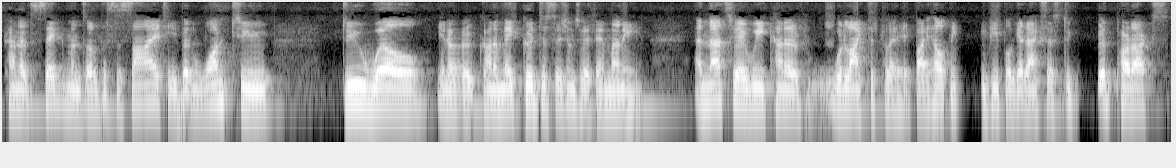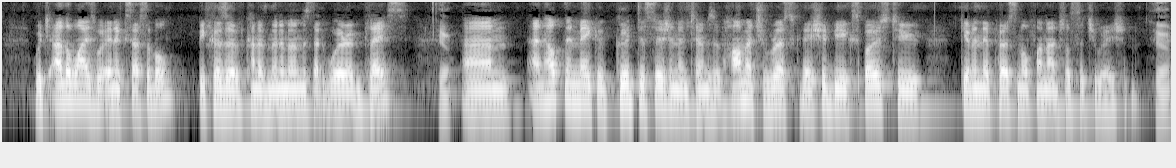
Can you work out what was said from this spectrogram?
kind of segment of the society, but want to do well, you know, kind of make good decisions with their money. And that's where we kind of would like to play by helping people get access to good products, which otherwise were inaccessible because of kind of minimums that were in place Yep. Um, and help them make a good decision in terms of how much risk they should be exposed to given their personal financial situation. Yeah.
